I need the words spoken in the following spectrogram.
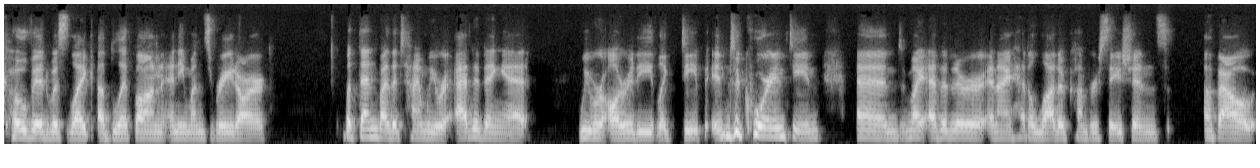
COVID was like a blip on anyone's radar, but then by the time we were editing it, we were already like deep into quarantine. And my editor and I had a lot of conversations about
